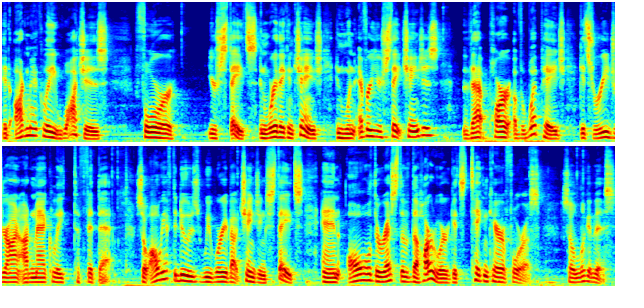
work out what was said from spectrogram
It automatically watches for your states and where they can change. And whenever your state changes, that part of the web page gets redrawn automatically to fit that. So all we have to do is we worry about changing states and all the rest of the hardware gets taken care of for us. So look at this.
